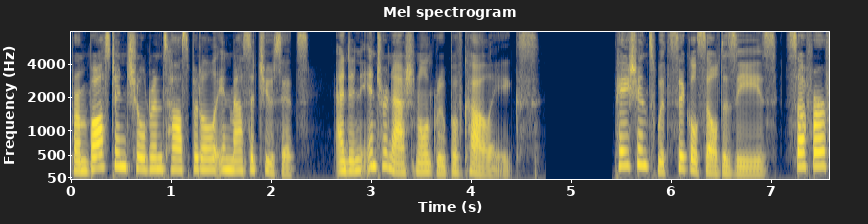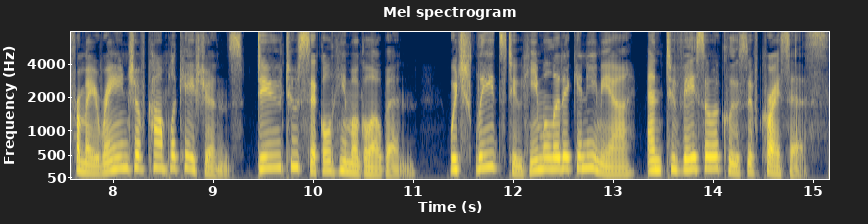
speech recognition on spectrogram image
from Boston Children's Hospital in Massachusetts and an international group of colleagues. Patients with sickle cell disease suffer from a range of complications due to sickle hemoglobin, which leads to hemolytic anemia and to vaso-occlusive crisis.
